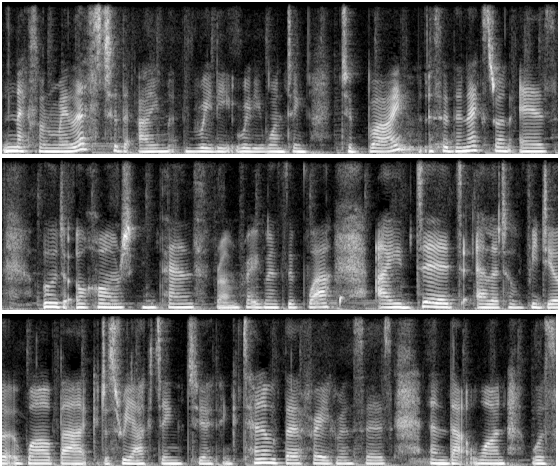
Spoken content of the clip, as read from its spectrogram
next on my list that I'm really, really wanting to buy. So the next one is Oud Orange Intense from Fragrance du Bois. I did a little video a while back just reacting to I think 10 of their fragrances and that one was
